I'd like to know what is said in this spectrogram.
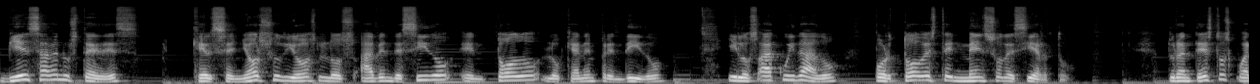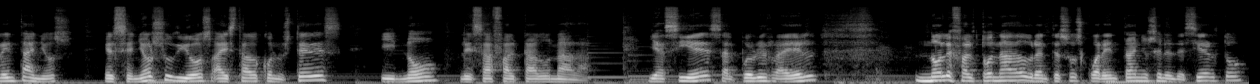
Bien saben ustedes que el Señor su Dios los ha bendecido en todo lo que han emprendido y los ha cuidado por todo este inmenso desierto. Durante estos 40 años, el Señor su Dios ha estado con ustedes y no les ha faltado nada. Y así es, al pueblo Israel no le faltó nada durante esos 40 años en el desierto.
